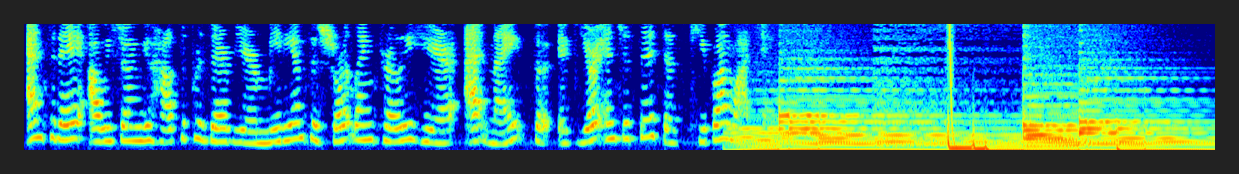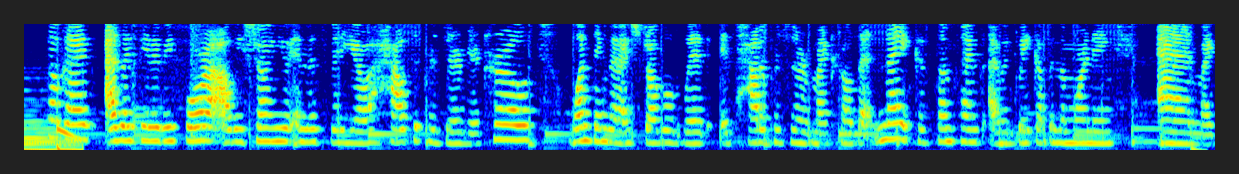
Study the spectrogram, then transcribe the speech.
and today I'll be showing you how to preserve your medium to short length curly hair at night. So if you're interested, just keep on watching. So guys, as I stated before, I'll be showing you in this video how to preserve your curls. One thing that I struggled with is how to preserve my curls at night because sometimes I would wake up in the morning and my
